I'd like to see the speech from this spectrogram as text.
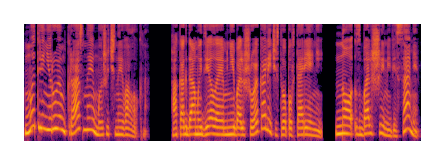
мы тренируем красные мышечные волокна. А когда мы делаем небольшое количество повторений, но с большими весами,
